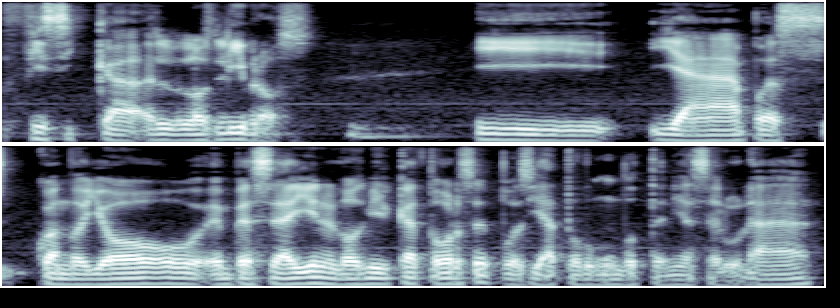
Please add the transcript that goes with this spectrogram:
física, los libros. Y ya, pues, cuando yo empecé ahí en el 2014, pues ya todo el mundo tenía celular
